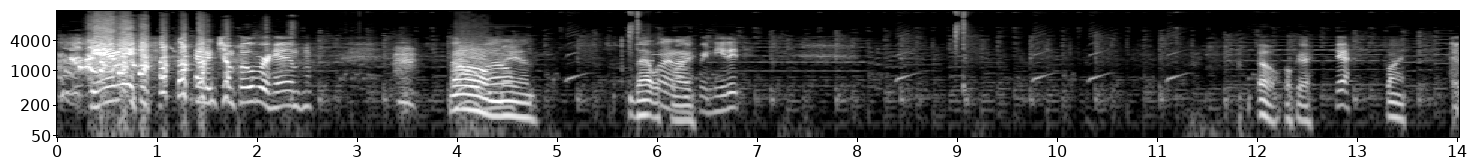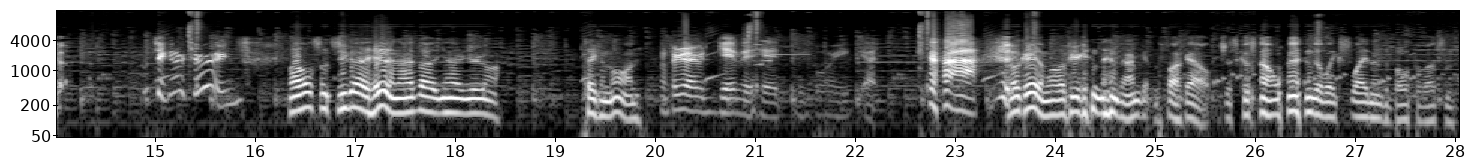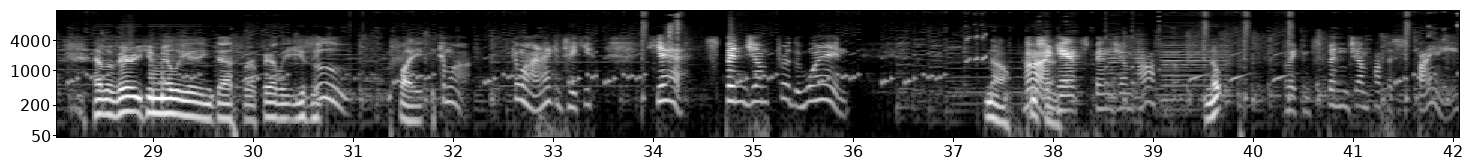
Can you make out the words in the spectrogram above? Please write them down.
Damn it! I had to jump over him. Oh, oh, well. man, that was Well, funny. if we need it. Oh, okay, Yeah. fine. We're taking our turns. Well, since you got hit, and I thought you know you're gonna take him on. I figured I would give it a hit before he got. Okay, then. Well, if you're getting in there, I'm getting the fuck out. Just because I wanted to like slide into both of us and have a very humiliating death for a fairly easy Ooh, fight. come on, come on, I can take you. Yeah, spin jump for the win. No. Huh, I can't spin jump off of them, Nope. But I can spin jump off of spiny.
